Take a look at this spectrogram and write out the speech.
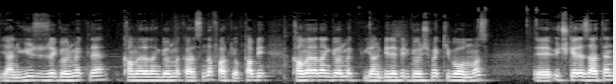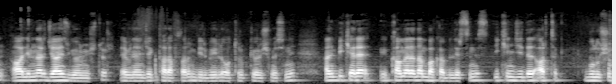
yani yüz yüze görmekle kameradan görmek arasında fark yok. Tabi kameradan görmek yani birebir görüşmek gibi olmaz. Ee, üç kere zaten alimler caiz görmüştür. Evlenecek tarafların birbiriyle oturup görüşmesini. Hani bir kere e, kameradan bakabilirsiniz. İkinciyi de artık buluşup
